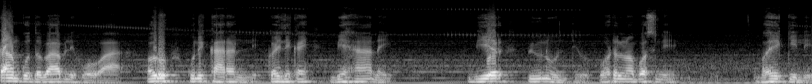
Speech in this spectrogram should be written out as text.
कामको दबाबले हो वा अरू कुनै कारणले कहिलेकाहीँ बिहानै बियर पिउनुहुन्थ्यो। होटलमा बस्ने भएकीले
